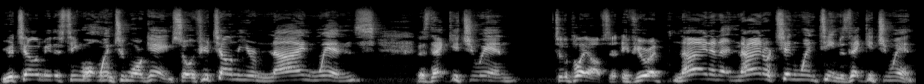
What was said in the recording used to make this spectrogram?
You're telling me this team won't win two more games. So if you're telling me you're nine wins, does that get you in to the playoffs? If you're a nine and a nine or ten win team, does that get you in?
